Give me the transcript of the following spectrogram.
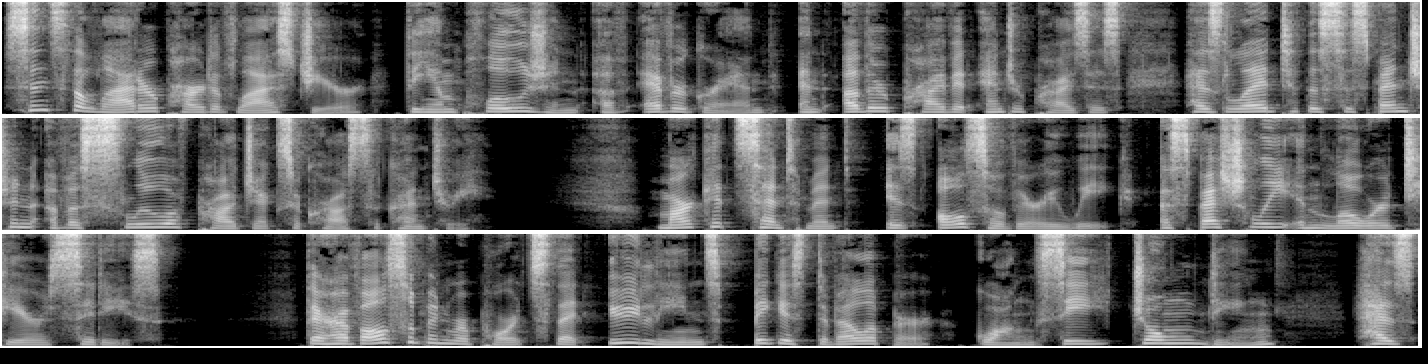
Since the latter part of last year, the implosion of Evergrande and other private enterprises has led to the suspension of a slew of projects across the country. Market sentiment is also very weak, especially in lower tier cities. There have also been reports that Yulin's biggest developer, Guangxi Zhongding, has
